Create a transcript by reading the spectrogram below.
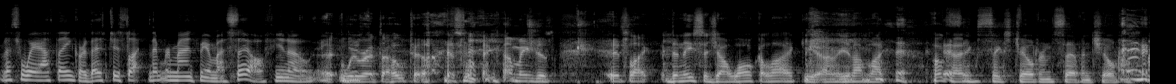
that's the way I think, or that's just like that reminds me of myself. You know. Uh, we were at the hotel. It's like, I mean, just it's like Denise said, y'all walk alike. Yeah, I mean, I'm like, okay. Six, six children, seven children.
